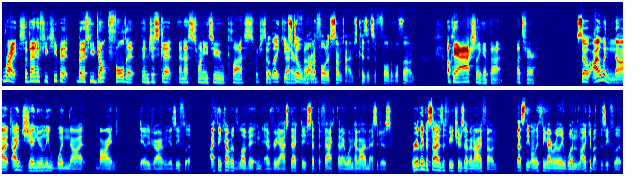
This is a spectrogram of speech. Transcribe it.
right. So then if you keep it but if you don't fold it, then just get an S22 Plus, which is a But like you still want to fold it sometimes because it's a foldable phone. Okay, I actually get that. That's fair. So I would not. I genuinely would not mind daily driving a Z Flip. I think I would love it in every aspect except the fact that I wouldn't have iMessages. Really, besides the features of an iPhone, that's the only thing I really wouldn't like about the Z Flip.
